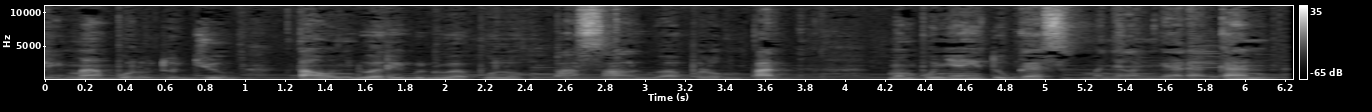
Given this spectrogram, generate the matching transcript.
57 Tahun 2020 Pasal 24 mempunyai tugas menyelenggarakan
